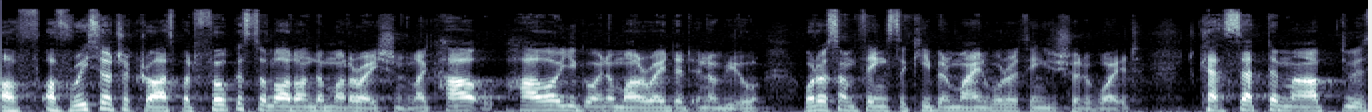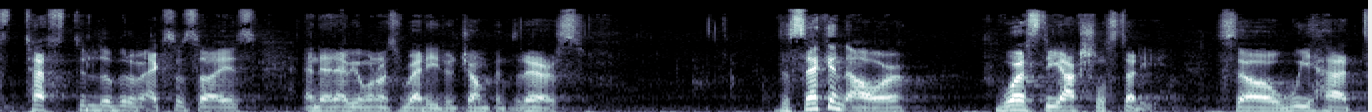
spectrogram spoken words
of, of research across, but focused a lot on the moderation. Like, how, how are you going to moderate that interview? What are some things to keep in mind? What are things you should avoid? Set them up, do a test, do a little bit of exercise, and then everyone was ready to jump into theirs. The second hour was the actual study. So we had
